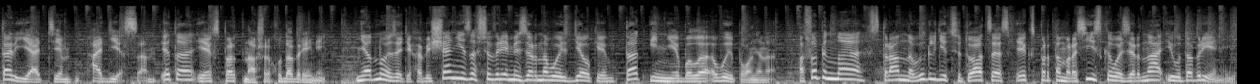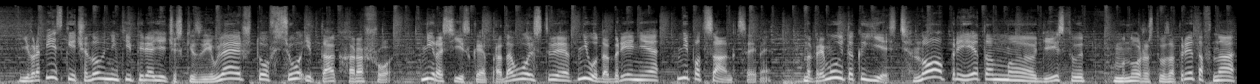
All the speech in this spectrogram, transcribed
Тольятти-Одесса. Это экспорт наших удобрений. Ни одно из этих обещаний за все время зерновой сделки так и не было выполнено. Особенно странно выглядит ситуация с экспортом российского зерна и удобрений. Европейские чиновники периодически заявляют, что все и так хорошо. Ни российское продовольствие, ни удобрения, ни под санкциями. Напрямую так и есть, но при этом э, действует множество запретов на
